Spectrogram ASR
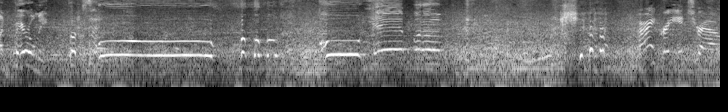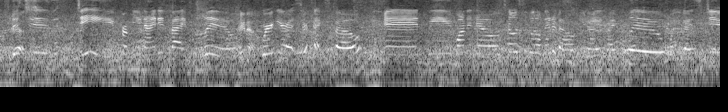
on, barrel me. Ooh. Ooh, yeah, but. All right, great intro. This is Dave from United by Blue. Hey now. We're here at Surf Expo, and we want to know, tell us a little bit about United by Blue, what you guys do,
